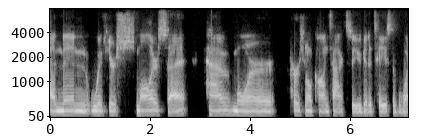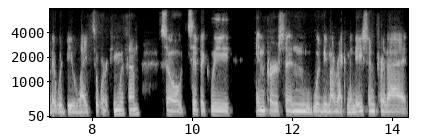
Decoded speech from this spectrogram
And then with your smaller set, have more personal contact so you get a taste of what it would be like to working with them. So typically in person would be my recommendation for that.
